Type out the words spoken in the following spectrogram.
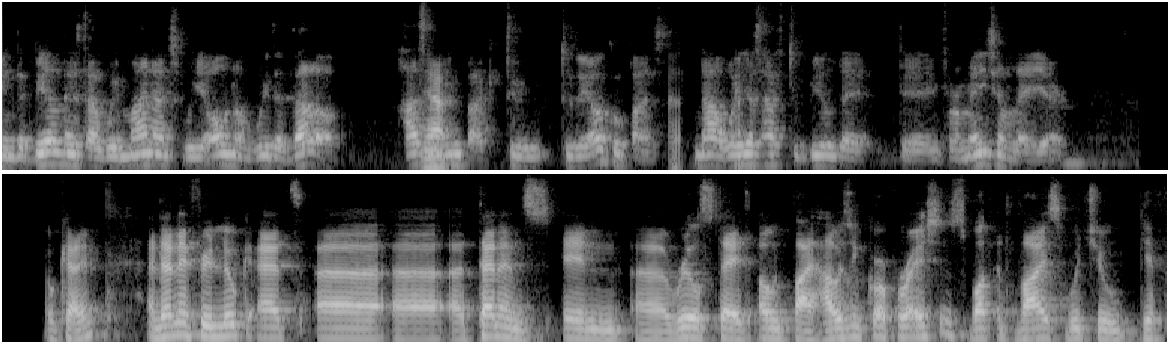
in the buildings that we manage, we own, and we develop, has yeah. an impact to, to the occupants. Now we just have to build the, the information layer. Okay. And then if we look at uh, uh, tenants in uh, real estate owned by housing corporations, what advice would you give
